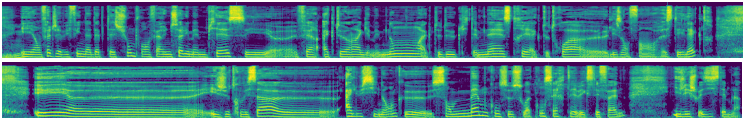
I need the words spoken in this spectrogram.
Mhm. Et en fait, j'avais fait une adaptation pour en faire une seule et même pièce et euh, faire acte 1 Agamemnon, acte 2 Clytemnestre et acte 3 euh, Les enfants restés Electre. Et, euh, et je trouvais ça hallucinant que sans même qu'on se soit concerté avec Stéphane, il ait choisi ce thème-là.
